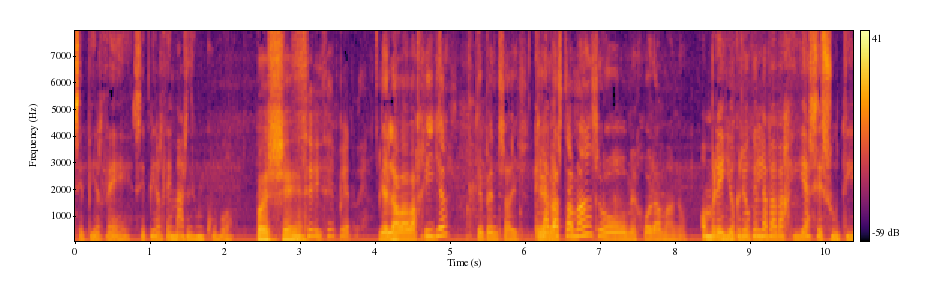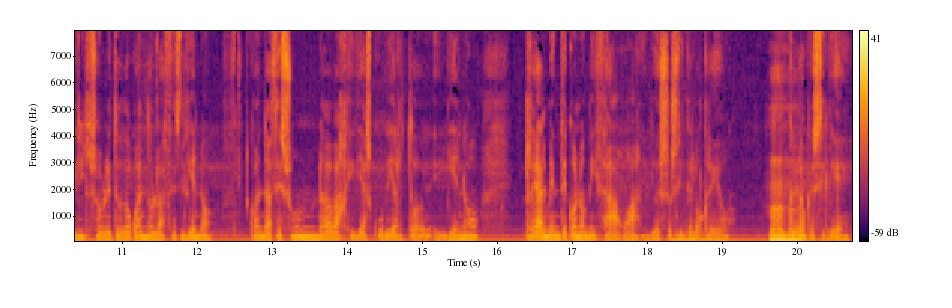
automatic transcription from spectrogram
se pierde se pierde más de un cubo. Pues sí. Sí, se pierde. ¿Y el lavavajillas? ¿Qué pensáis? ¿Que gasta más o mejor a mano? Hombre, yo creo que el lavavajillas es útil, sobre todo cuando lo haces lleno. Cuando haces un lavavajillas cubierto y lleno, realmente economiza agua. Yo eso sí que lo creo. Creo que sí que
